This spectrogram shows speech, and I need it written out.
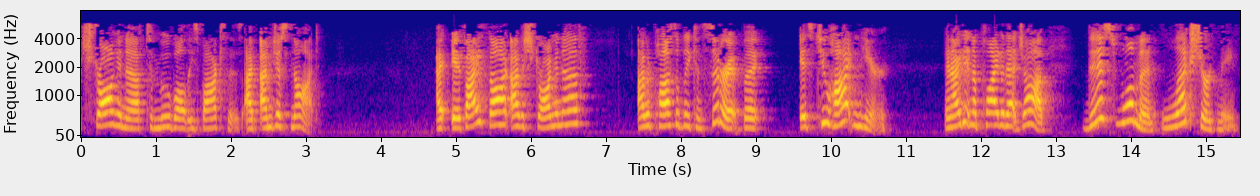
strong enough to move all these boxes. I, I'm just not. I, if I thought I was strong enough, I would possibly consider it, but it's too hot in here. And I didn't apply to that job. This woman lectured me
